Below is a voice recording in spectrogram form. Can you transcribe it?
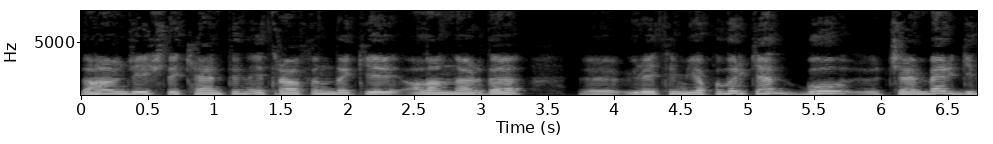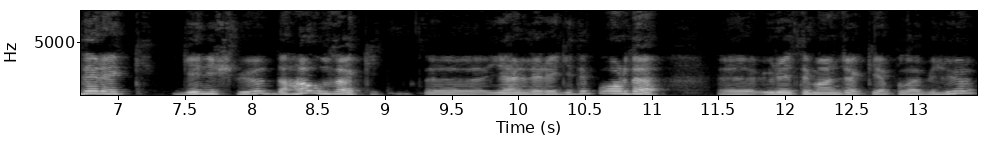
daha önce işte kentin etrafındaki alanlarda e, üretim yapılırken bu çember giderek genişliyor. Daha uzak e, yerlere gidip orada e, üretim ancak yapılabiliyor.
